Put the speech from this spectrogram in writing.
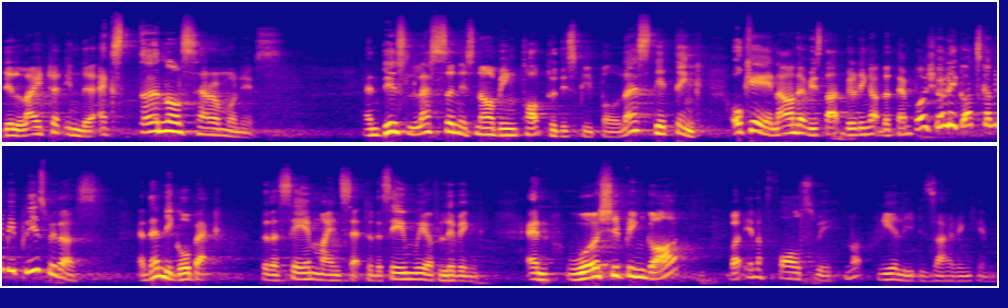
delighted in the external ceremonies. And this lesson is now being taught to these people, lest they think, okay, now that we start building up the temple, surely God's going to be pleased with us. And then they go back to the same mindset, to the same way of living, and worshiping God but in a false way, not really desiring Him.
